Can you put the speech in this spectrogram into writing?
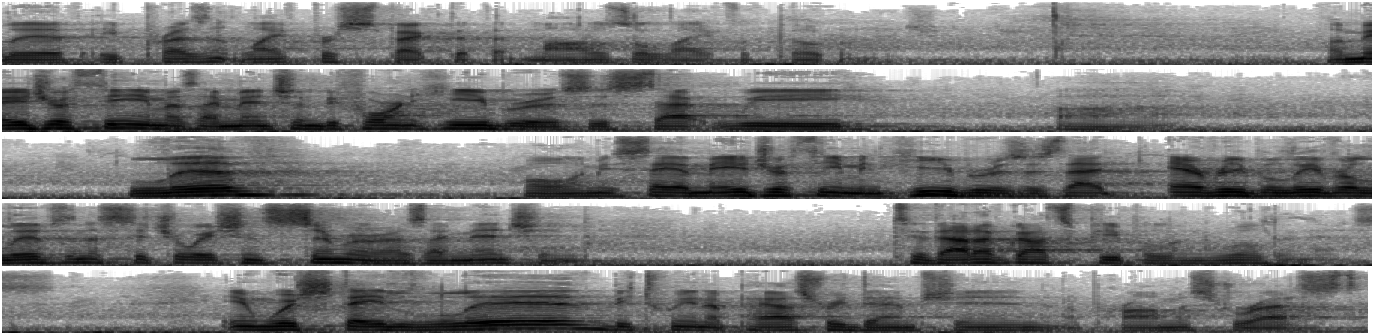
live a present life perspective that models a life of pilgrimage. A major theme, as I mentioned before in Hebrews, is that we uh, live. Well, let me say a major theme in Hebrews is that every believer lives in a situation similar, as I mentioned, to that of God's people in the wilderness, in which they live between a past redemption and a promised rest,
